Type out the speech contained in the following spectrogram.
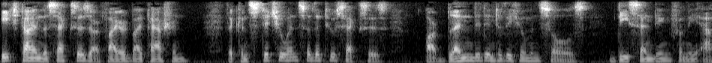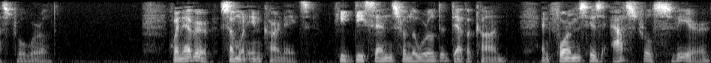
Each time the sexes are fired by passion, the constituents of the two sexes are blended into the human souls descending from the astral world. Whenever someone incarnates, he descends from the world of Devachan and forms his astral sphere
